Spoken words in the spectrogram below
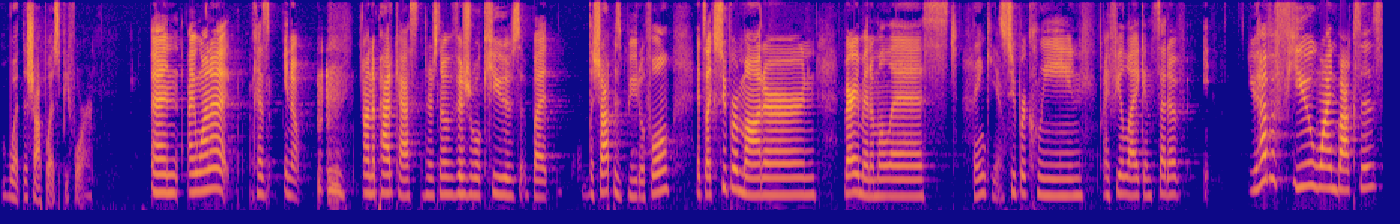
what the shop was before. And I want to, because, you know, on a podcast, there's no visual cues, but the shop is beautiful. It's like super modern, very minimalist, Thank you. super clean. I feel like instead of, you have a few wine boxes,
